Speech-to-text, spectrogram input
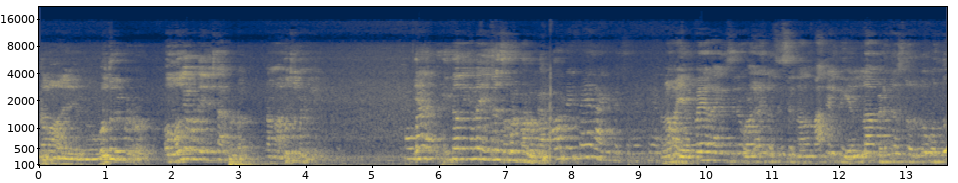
ನಮ್ಮ ಉರ್ದು ಬಿಟ್ಬಿಟ್ರು ಅವ್ನು ಹೋಗಿ ಬಂದು ರಿಜಿಸ್ಟರ್ ಆಗ್ಬಿಟ್ಟು ನಮ್ಮ ಮುಖ್ಯಮಂತ್ರಿ ಇಂಥವ್ರಿಗೆಲ್ಲ ಹೆಂಗ್ ಸಪೋರ್ಟ್ ಮಾಡ್ಬೇಕಾ? ನಮ್ಮ ಎಫ್ ಐ ಆರ್ ಆಗಿಸಿದ್ರೆ ಒಳಗಡೆ ಕಳಿಸಿದ್ರೆ ನಾನು ಮಾತು ಹೇಳ್ತೀನಿ ಎಲ್ಲಾ ಮೆಡಿಕಲ್ ಸ್ಟೋರ್ಗೂ ಒಂದು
